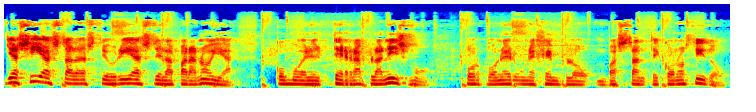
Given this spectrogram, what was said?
y así hasta las teorías de la paranoia, como el terraplanismo, por poner un ejemplo bastante conocido.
